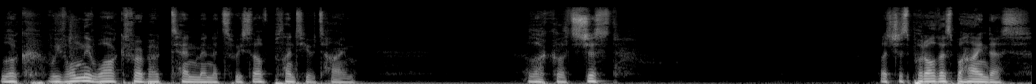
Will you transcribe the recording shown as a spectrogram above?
Look, we've only walked for about ten minutes. We still have plenty of time. Look, let's just let's just put all this behind us.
